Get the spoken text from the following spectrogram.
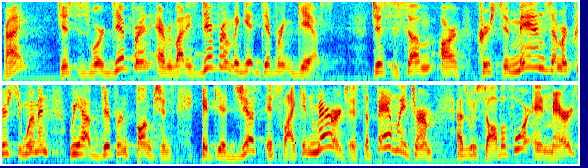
right? Just as we're different, everybody's different, we get different gifts. Just as some are Christian men, some are Christian women, we have different functions. If you just, it's like in marriage, it's a family term, as we saw before. In marriage,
